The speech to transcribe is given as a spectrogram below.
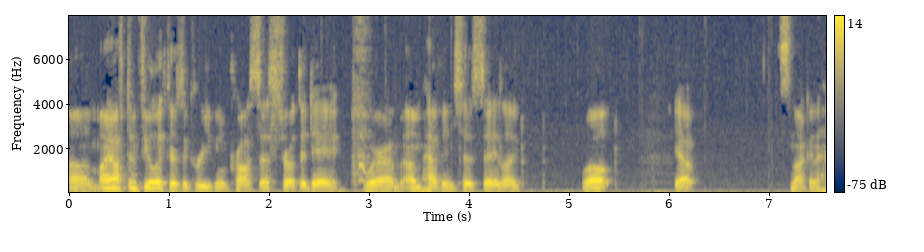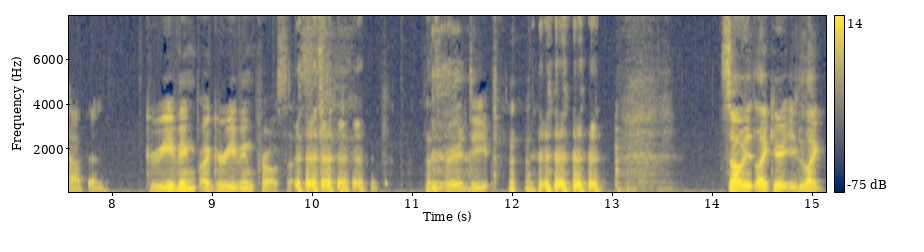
um, I often feel like there's a grieving process throughout the day where I'm, I'm having to say like, well, yeah, it's not going to happen. Grieving a grieving process. That's very deep. so like you're like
